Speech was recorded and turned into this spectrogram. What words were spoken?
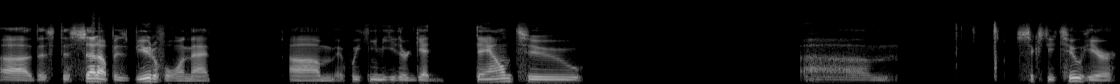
uh, this this setup is beautiful in that. Um, if we can either get down to um, 62 here,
